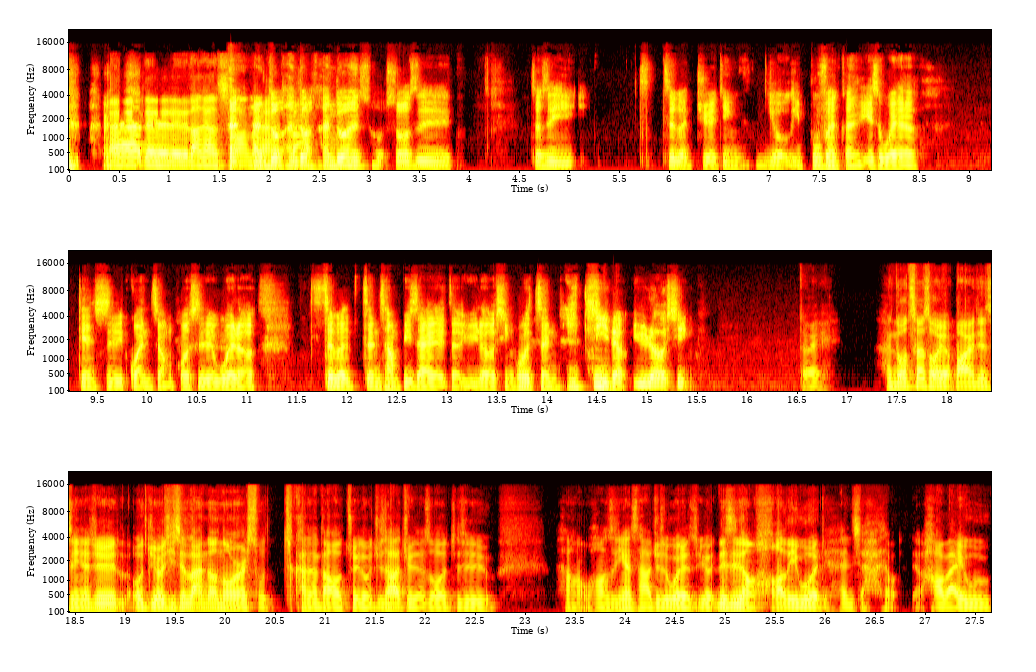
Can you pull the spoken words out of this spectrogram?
哎，对对对对，当下爽。很多很多很多人说说是，这是一这个决定有一部分可能也是为了电视观众，或是为了这个整场比赛的娱乐性，或者整一季的娱乐性。对，很多车手有抱怨这件事情，那就是我尤其是 Lando Norris 我看得到最多，就是他觉得说就是。他好，好像是应该啥，就是为了有类似这种 Hollywood 很像好莱坞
